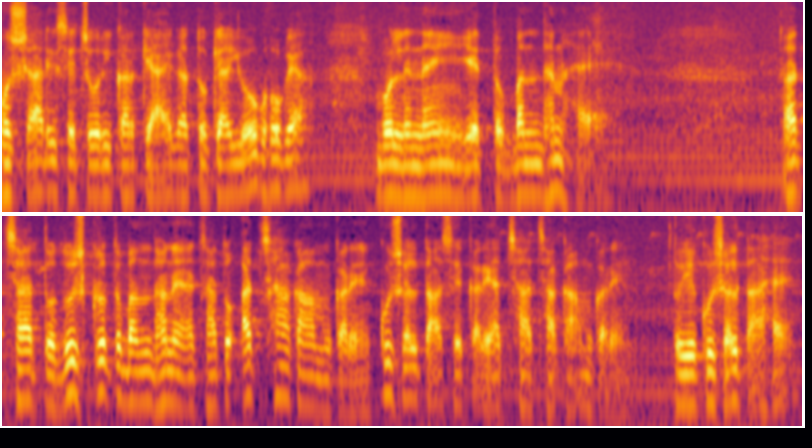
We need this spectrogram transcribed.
होशियारी से चोरी करके आएगा तो क्या योग हो गया? बोले, नहीं, ये तो बंधन है। अच्छा तो दुष्कृत बंधन है। अच्छा तो अच्छा काम करें, कुशलता से करें अच्छा अच्छा काम करें। तो ये कुशलता है।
